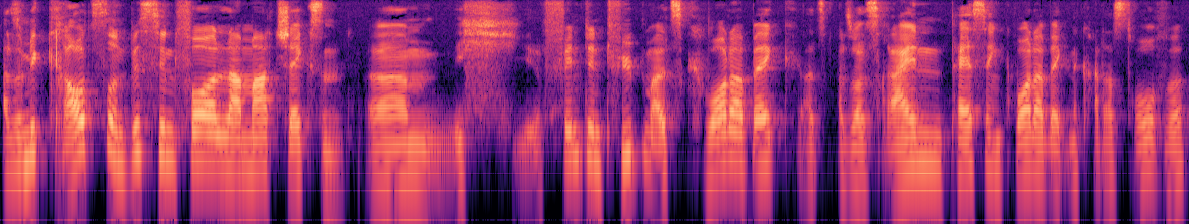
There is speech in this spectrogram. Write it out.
also mir graut so ein bisschen vor Lamar Jackson. Ähm, ich finde den Typen als Quarterback, als, also als rein Passing Quarterback eine Katastrophe.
